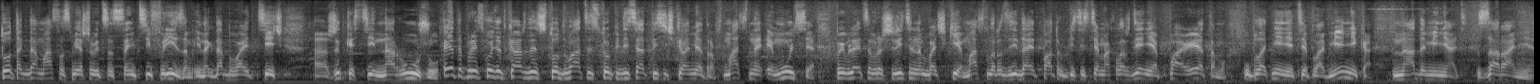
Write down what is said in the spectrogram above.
то тогда масло смешивается с антифризом. Иногда бывает течь э, жидкостей наружу. Это происходит каждые 120-150 тысяч километров. Масляная эмульсия появляется в расширительном бачке. Масло разъедает патрубки системы охлаждения, поэтому уплотнение теплообменника надо менять заранее.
